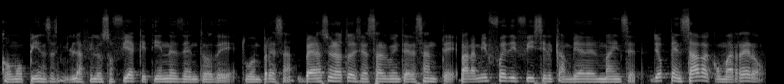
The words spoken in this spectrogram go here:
cómo piensas, la filosofía que tienes dentro de tu empresa. Pero hace un rato decías algo interesante. Para mí fue difícil cambiar el mindset. Yo pensaba como herrero,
